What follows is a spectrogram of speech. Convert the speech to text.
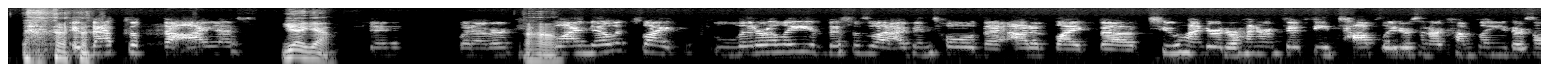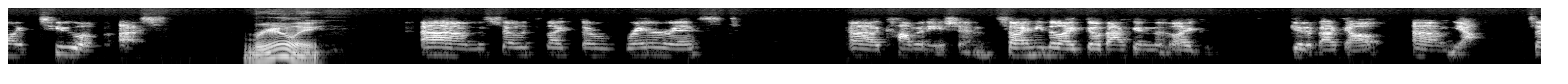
Is that the, the IS? Yeah, yeah. Whatever. Uh-huh. Well, I know it's like literally. This is what I've been told that out of like the 200 or 150 top leaders in our company, there's only two of us. Really? Um. So it's like the rarest uh, combination. So I need to like go back and like get it back out. Um. Yeah so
